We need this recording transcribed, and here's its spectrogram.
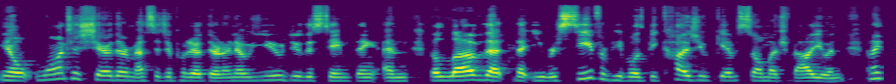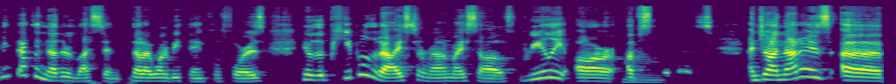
you know want to share their message and put it out there. And i know you do the same thing. And the love that that you receive from people is because you give so much value. And and i think that's another lesson that i want to be thankful for is you know the people that i surround myself really are of mm. service and john that is uh,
